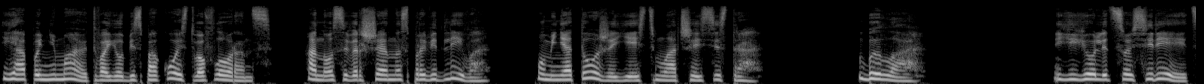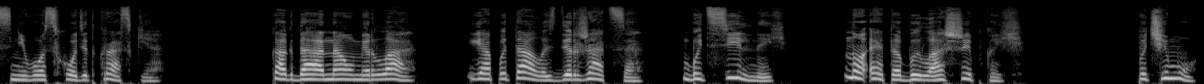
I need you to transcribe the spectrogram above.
Я понимаю твое беспокойство, Флоренс. Оно совершенно справедливо. У меня тоже есть младшая сестра. Была. Ее лицо сереет, с него сходят краски. Когда она умерла, я пыталась держаться, быть сильной, но это было ошибкой. Почему?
